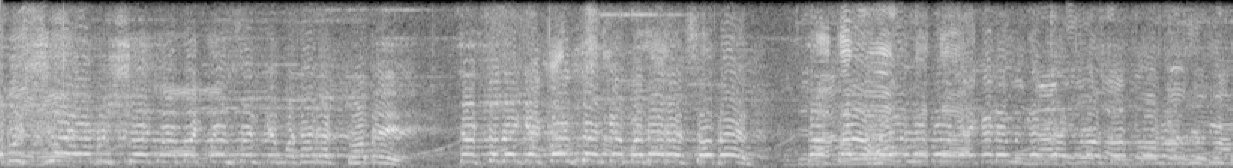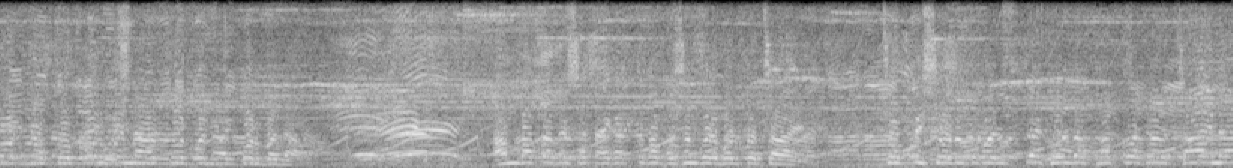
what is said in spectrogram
অবশ্যই অবশ্যই জনতার কনসার্নকে মাথায় রাখতে হবে। ছাত্রদেরকে কনসার্নকে মাথায় রাখতে হবে। ছাত্র করবে না আমরা তাদের সাথে একাত্মতা পোষণ করে বলতে চাই, চব্বিশ স্টেক হোল্ডার চায় না,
